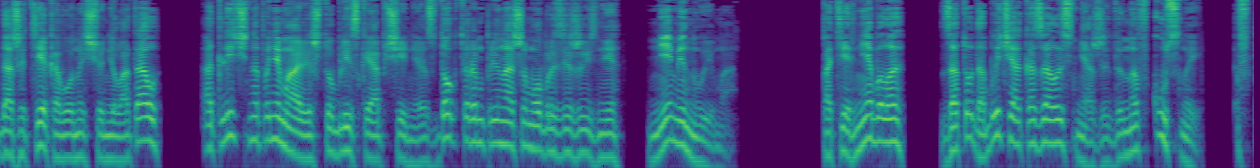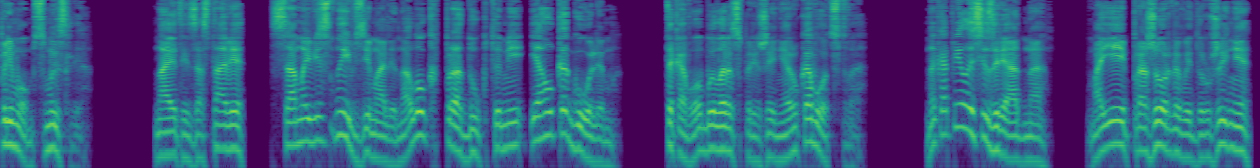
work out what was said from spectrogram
Даже те, кого он еще не латал, отлично понимали, что близкое общение с доктором при нашем образе жизни неминуемо. Потерь не было, зато добыча оказалась неожиданно вкусной, в прямом смысле. На этой заставе с самой весны взимали налог продуктами и алкоголем. Таково было распоряжение руководства. Накопилось изрядно. Моей прожорливой дружине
